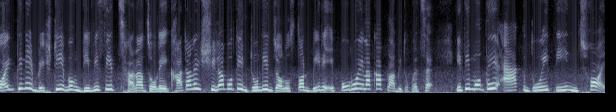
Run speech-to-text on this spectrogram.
কয়েকদিনের বৃষ্টি এবং ডিভিসি ছাড়া জলে ঘাটালের শিলাবতী নদীর জলস্তর বেড়ে পৌর এলাকা প্লাবিত হয়েছে। ইতিমধ্যে এক দুই তিন ছয়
